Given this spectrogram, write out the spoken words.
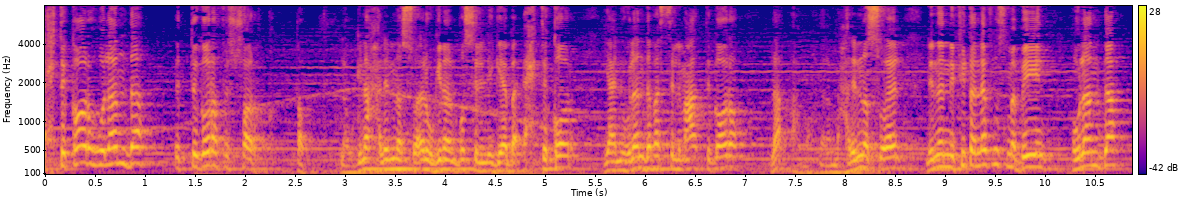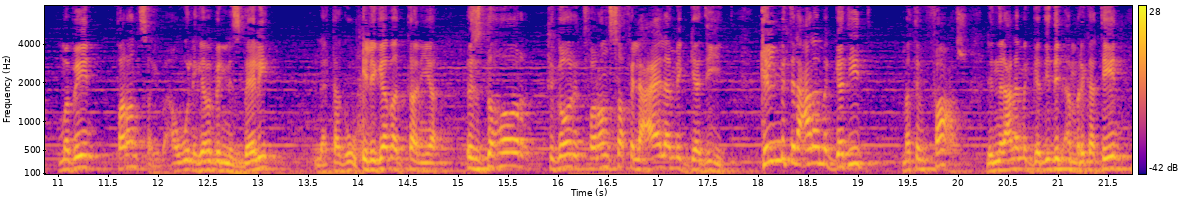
احتكار هولندا التجارة في الشرق. طب لو جينا حللنا السؤال وجينا نبص للإجابة احتكار يعني هولندا بس اللي معاها التجارة؟ لا ما إحنا لما حللنا السؤال لقينا إن في تنافس ما بين هولندا وما بين فرنسا. يبقى أول إجابة بالنسبة لي لا تجوز الإجابة الثانية ازدهار تجارة فرنسا في العالم الجديد. كلمة العالم الجديد ما تنفعش لأن العالم الجديد الأمريكتين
